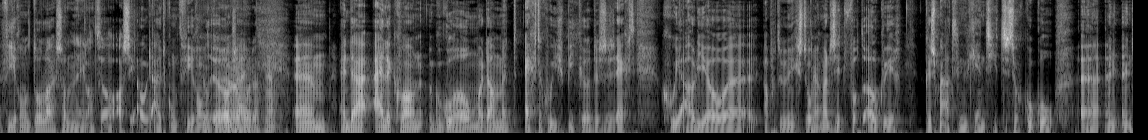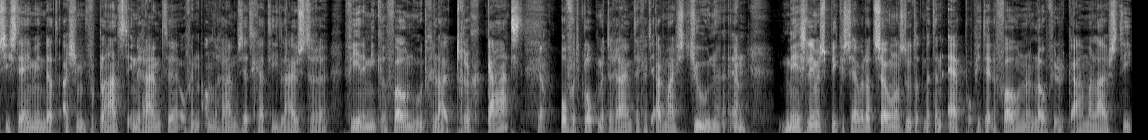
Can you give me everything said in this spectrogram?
400 dollar. Zal in Nederland wel, als die ooit uitkomt, 400 euro zijn. worden, Ja. Ehm, en daar eigenlijk gewoon Google Home, maar dan met echt een goede speaker. Dus er is echt goede audio eh, apparatuur in gestopt. Ja. Maar er zit bijvoorbeeld ook weer kunstmatige intelligentie. Het is toch Google eh, een, een systeem in dat als je hem verplaatst in de ruimte of in een andere ruimte zet, gaat hij luisteren via de microfoon hoe het geluid terugkaatst. Ja. Of het klopt met de ruimte en gaat hij automatisch tunen. En meer slimme speakers hebben dat. Sonos doet dat met een app op je telefoon. Dan loop je door de kamer, luistert hij.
